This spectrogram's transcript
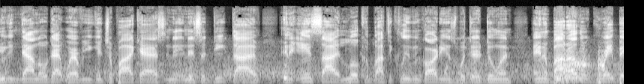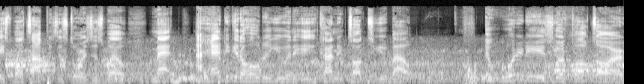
You can download that wherever you get your podcast, and, and, it's a deep dive and an inside look about the Cleveland Guardians, what they're doing, and about other great baseball topics and stories as well. Matt, I had to get a hold of you and, and kind of talk to you about what it is your thoughts are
